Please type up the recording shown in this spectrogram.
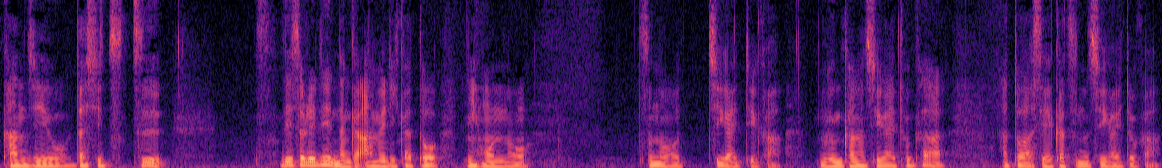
感じを出しつつでそれでなんかアメリカと日本のその違いっていうか文化の違いとかあとは生活の違いとか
